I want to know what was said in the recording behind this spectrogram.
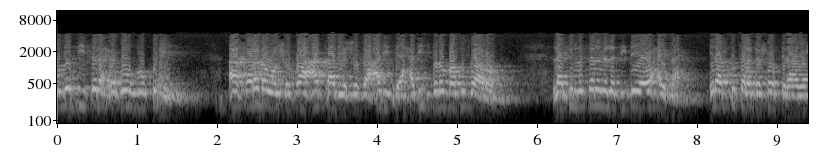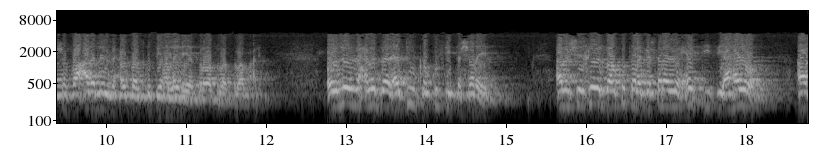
ummadiisana xuquuq buu ku leeyay. Aakharana uu shafaaco qaadiyo shafaacadiisa axaadiis badan baa ku soo aroortay laakiin masalada la diidaya waxay tahay inaad ku talagasho tiraahdo shafaacada nebi maxamed baan iskusii hadlaynaya salawatullahi wasalaamu caleyh oo nebi maxamed baan adduunka ku sii tashanaya ama sheekh hebel baan ku talagashanayo xeebtiisii ahayo aan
